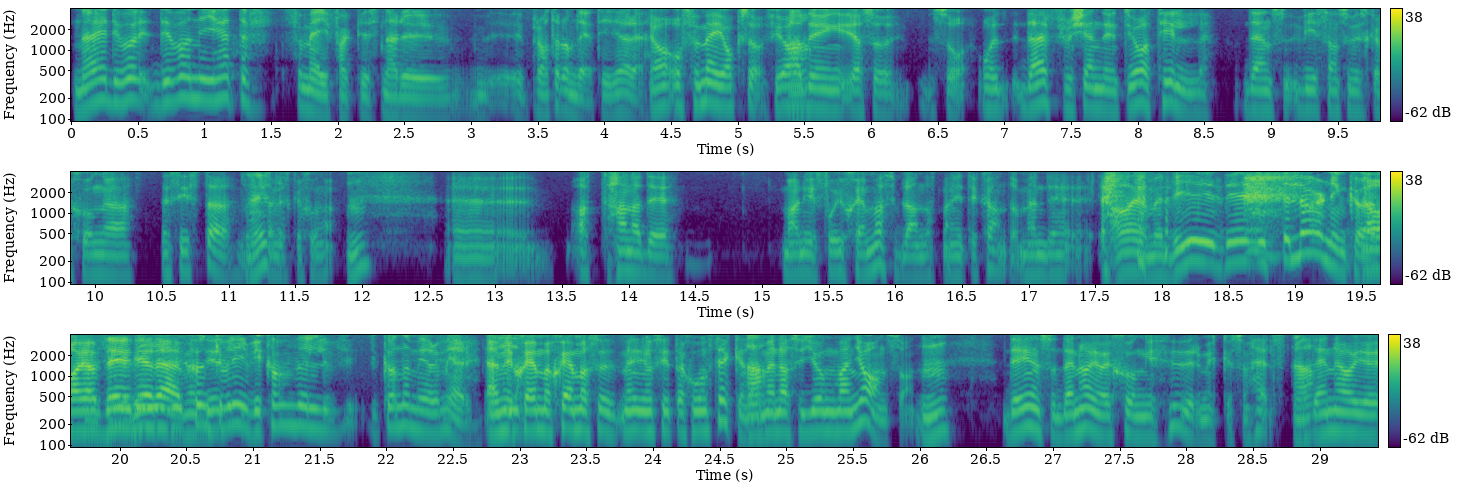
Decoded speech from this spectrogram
Nej, det var, det var nyheter för mig faktiskt när du eh, pratade om det tidigare. Ja, och för mig också. För jag Ja. hade ju, alltså, så. Och därför kände inte jag till den visan som vi ska sjunga, den sista visan vi ska sjunga. Mm. Eh, att han hade, man får ju skämmas ibland att man inte kan då, men det, Ja, ja, men vi, det, it's a learning curve. Ja, ja, det det vi, där, vi sjunker det- väl in. Vi kommer väl kunna mer och mer. ja, men skämmas, skämmas med inom citationstecken. Ja. men alltså Ljungman Jansson. Mm. Det är en sån, den har jag sjungit hur mycket som helst. Ja. Den har jag ju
